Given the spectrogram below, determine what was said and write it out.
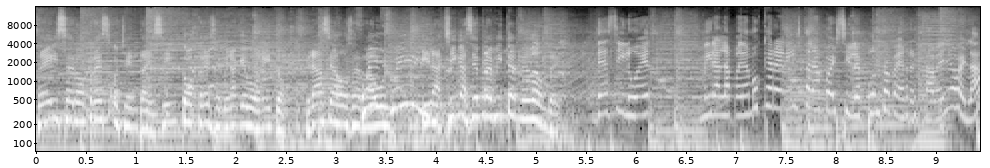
603-8513, mira qué bonito. Gracias, José Raúl. Y las chicas siempre visten de dónde? de Silhouette. Mira, la pueden buscar en Instagram por silhouette.pr. Está bello, ¿verdad?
